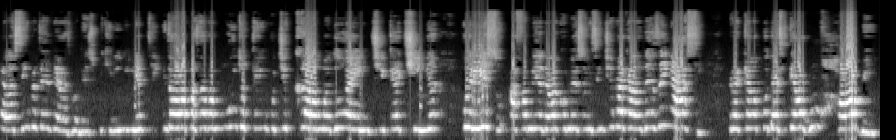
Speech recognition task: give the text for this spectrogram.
Ela sempre teve asma desde pequenininha, então ela passava muito tempo de cama, doente, quietinha, a família dela começou a incentivar que ela desenhasse, para que ela pudesse ter algum hobby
